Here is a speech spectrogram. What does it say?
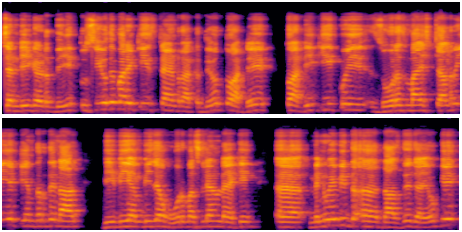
ਚੰਡੀਗੜ੍ਹ ਦੀ। ਤੁਸੀਂ ਉਹਦੇ ਬਾਰੇ ਕੀ ਸਟੈਂਡ ਰੱਖਦੇ ਹੋ? ਤੁਹਾਡੇ, ਤੁਹਾਡੀ ਕੀ ਕੋਈ ਜ਼ੋਰ ਅਜ਼ਮਾਇਸ਼ ਚੱਲ ਰਹੀ ਹੈ ਕੇਂਦਰ ਦੇ ਨਾਲ? ਬੀਬੀਐਮਬੀ ਜਾਂ ਹੋਰ ਮਸਲਿਆਂ ਨੂੰ ਲੈ ਕੇ? ਅਹ ਮੈਨੂੰ ਇਹ ਵੀ ਦੱਸਦੇ ਜਾਇਓ ਕਿ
